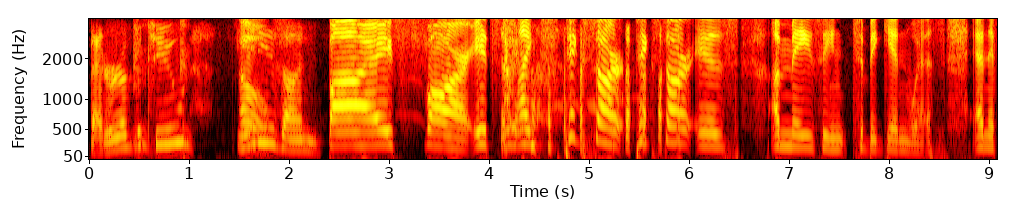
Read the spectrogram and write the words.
better of the two. Oh. On by far it's like pixar pixar is amazing to begin with and if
